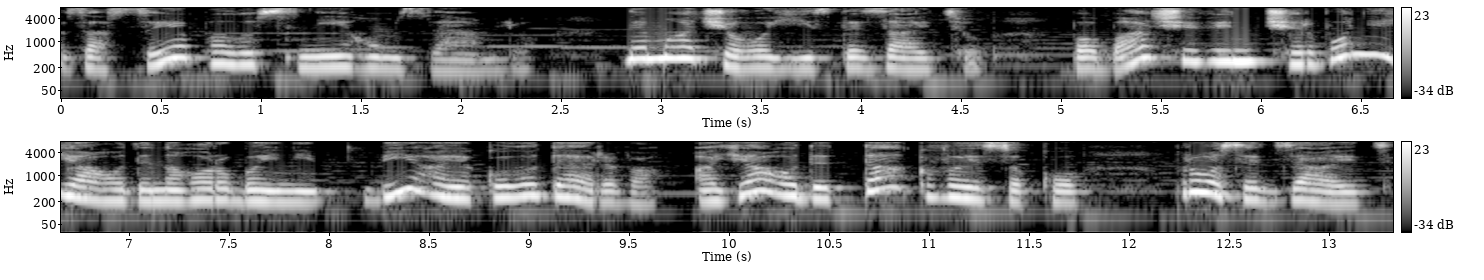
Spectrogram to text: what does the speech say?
Засипало снігом землю. Нема чого їсти зайцю. Побачив він червоні ягоди на горобині, бігає коло дерева, а ягоди так високо. Просить заєць,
